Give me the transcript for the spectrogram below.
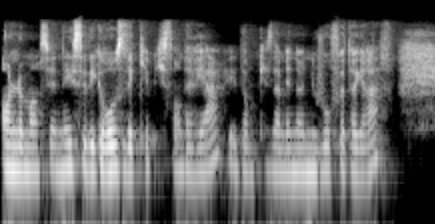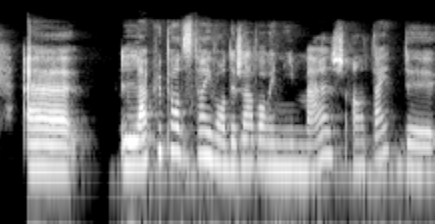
on l'a mentionné, c'est des grosses équipes qui sont derrière et donc ils amènent un nouveau photographe. Euh, la plupart du temps, ils vont déjà avoir une image en tête de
